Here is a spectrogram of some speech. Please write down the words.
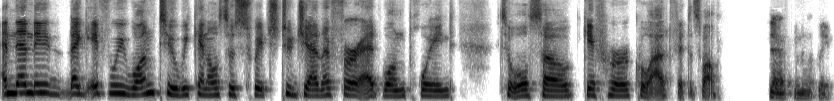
And then they like if we want to we can also switch to jennifer at one point to also give her a cool outfit as well Definitely.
